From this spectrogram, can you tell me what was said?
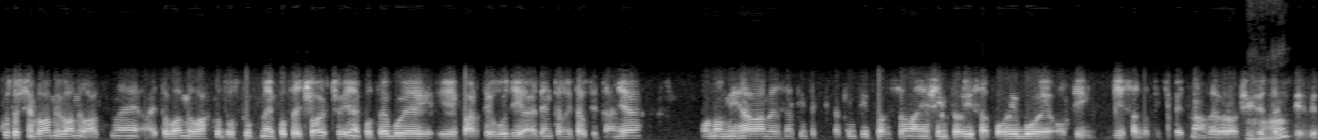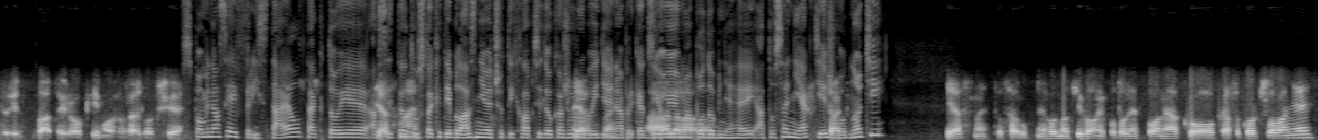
skutočne veľmi, veľmi lacné a je to veľmi ľahko dostupné. V podstate človek, čo iné potrebuje, je partiu ľudí a jeden ten lietavci tanier ono my hrávame s nejakým tak, takým tým profesionálnejším, ktorý sa pohybuje od tých 10 do tých 15 eur, čiže Aha. ten pís vydrží 2-3 roky, možno aj dlhšie. Spomínal si aj freestyle, tak to je asi to, to sú také tie bláznivé, čo tí chlapci dokážu Jasné. robiť aj napríklad s jojom a podobne, hej? A to sa nejak tiež tak, hodnotí? Jasné, to sa úplne hodnotí veľmi podobne podľa ako krasokorčľovanie.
